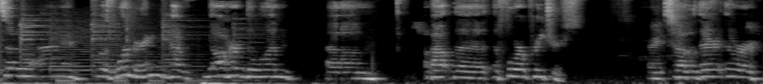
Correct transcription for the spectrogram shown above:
so I was wondering, have y'all heard the one um, about the the four preachers? All right, so there there were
